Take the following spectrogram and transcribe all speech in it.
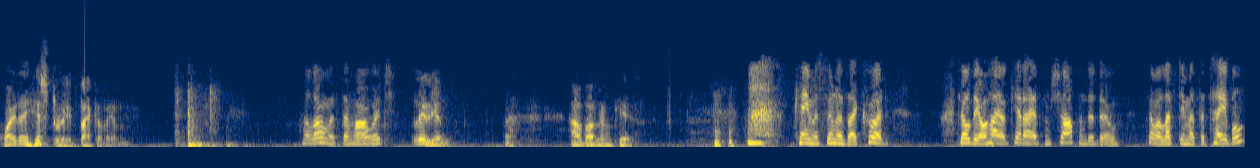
quite a history back of him. Hello, Mr. Harwich. Lillian. Uh, how about a little kiss? Came as soon as I could. Told the Ohio kid I had some shopping to do. So I left him at the table,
